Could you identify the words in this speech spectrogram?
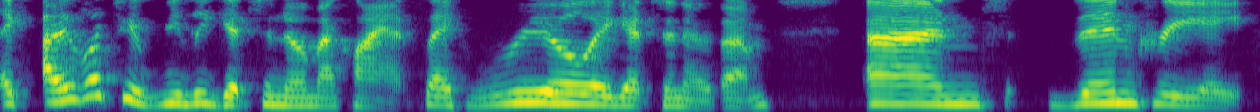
like I like to really get to know my clients, like really get to know them, and then create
